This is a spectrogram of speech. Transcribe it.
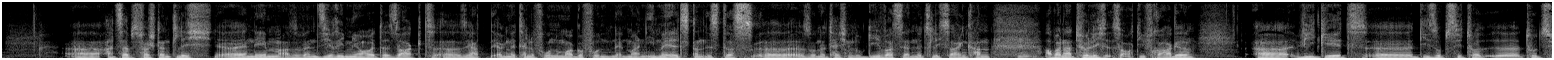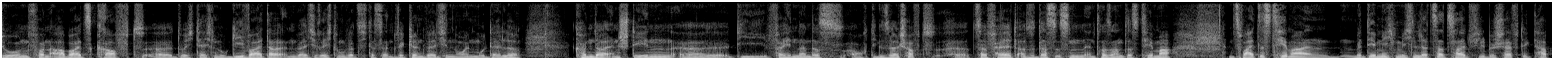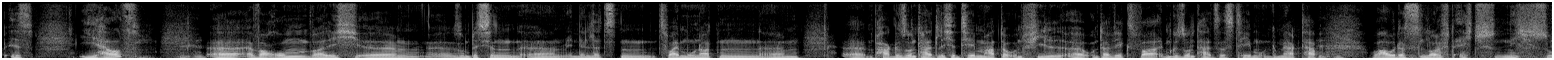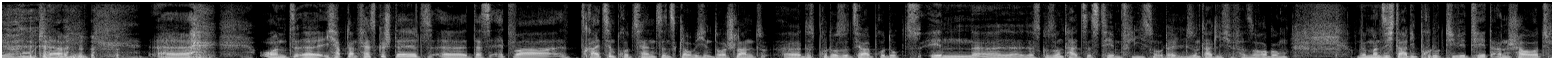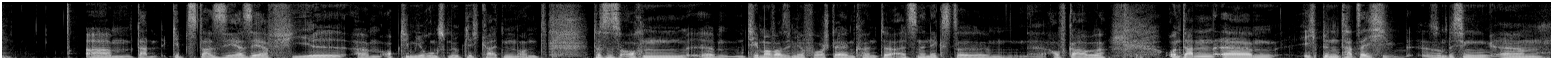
äh, als selbstverständlich äh, nehmen. Also wenn Siri mir heute sagt, äh, sie hat irgendeine Telefonnummer gefunden in meinen E-Mails, dann ist das äh, so eine Technologie, was sehr nützlich sein kann. Mhm. Aber natürlich ist auch die Frage, äh, wie geht äh, die Substitution von Arbeitskraft äh, durch Technologie weiter, in welche Richtung wird sich das entwickeln, welche neuen Modelle können da entstehen, äh, die verhindern, dass auch die Gesellschaft äh, zerfällt. Also das ist ein interessantes Thema. Ein zweites Thema, mit dem ich mich in letzter Zeit viel beschäftigt habe, ist E-Health. Mhm. Äh, warum? Weil ich ähm, äh, so ein bisschen äh, in den letzten zwei Monaten ähm, äh, ein paar gesundheitliche Themen hatte und viel äh, unterwegs war im Gesundheitssystem und gemerkt habe, mhm. wow, das läuft echt nicht so gut. Äh, und ich habe dann festgestellt, äh, dass etwa 13 Prozent sind es, glaube ich, in Deutschland äh, des Bruttosozialprodukts in äh, das Gesundheitssystem fließen oder die mhm. gesundheitliche Versorgung. Und wenn man sich da die Produktivität anschaut, ähm, dann gibt's da sehr, sehr viel ähm, Optimierungsmöglichkeiten. Und das ist auch ein ähm, Thema, was ich mir vorstellen könnte als eine nächste äh, Aufgabe. Und dann, ähm, ich bin tatsächlich so ein bisschen ähm,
